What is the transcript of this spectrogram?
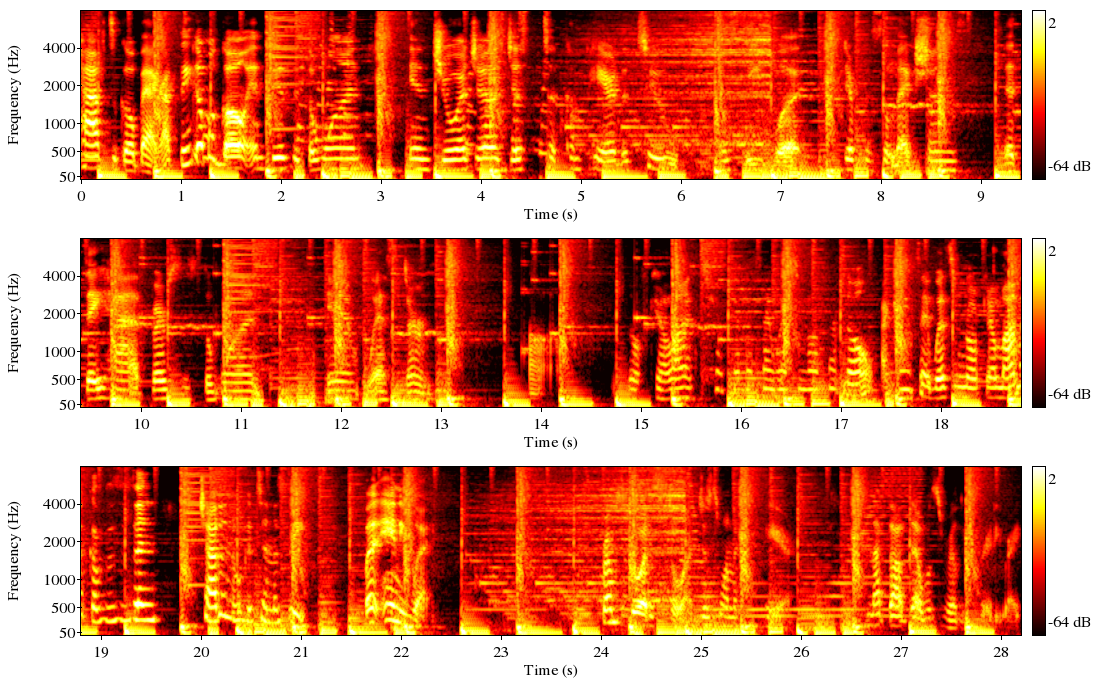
have to go back. I think I'm gonna go and visit the one in Georgia just to compare the two and see what different selections that they have versus the one in Western uh, North Carolina. Can I say Western North Carolina? No, I can't say Western North Carolina because this is in Chattanooga, Tennessee. But anyway, from store to store, just want to compare. I thought that was really pretty right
